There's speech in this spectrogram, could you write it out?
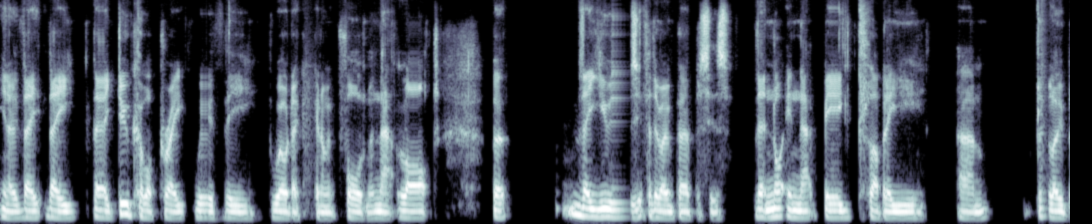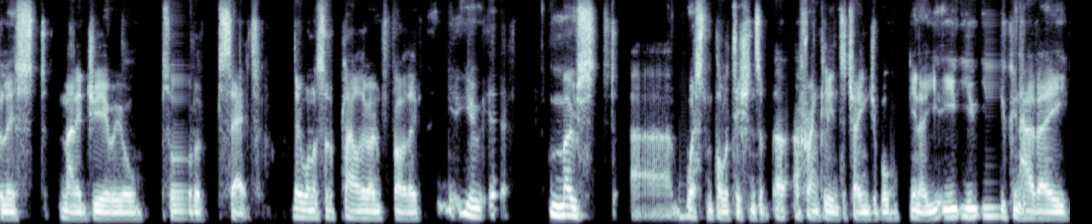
you know they they they do cooperate with the World Economic Forum and that lot, but they use it for their own purposes. They're not in that big clubby um, globalist managerial sort of set. They want to sort of plough their own furrow. They, you, most uh, Western politicians are, are, frankly interchangeable. You know, you, you you can have a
